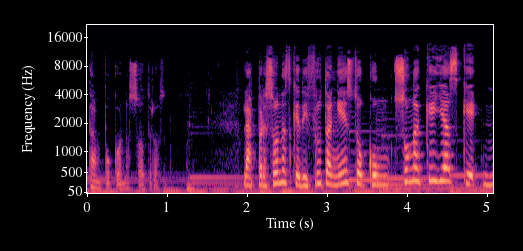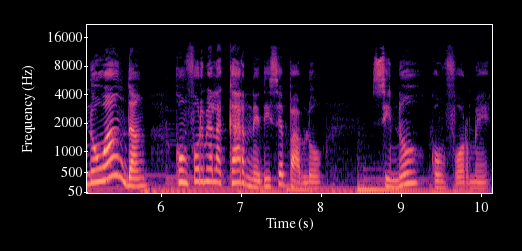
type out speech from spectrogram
tampoco nosotros. Las personas que disfrutan esto son aquellas que no andan conforme a la carne, dice Pablo, sino conforme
